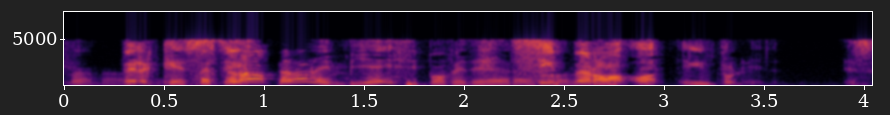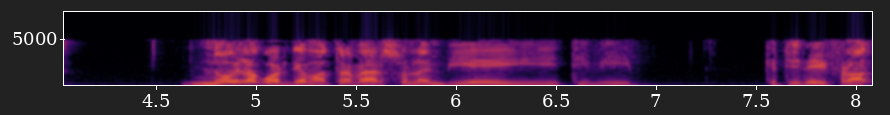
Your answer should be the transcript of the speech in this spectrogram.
No, no. Perché se- però, però l'NBA si può vedere. Sì, però noi la guardiamo attraverso l'NBA TV, che ti devi fra-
